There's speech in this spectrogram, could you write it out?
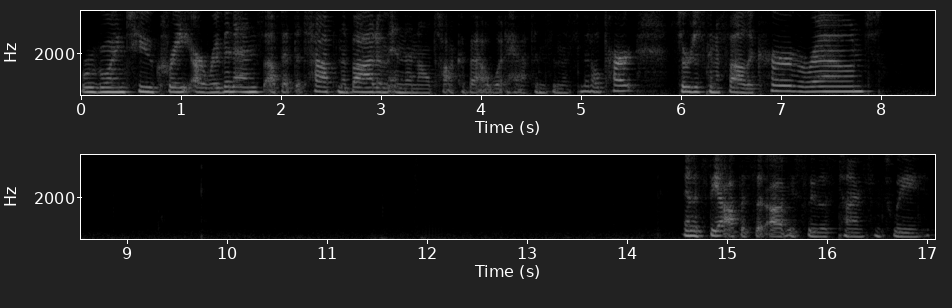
We're going to create our ribbon ends up at the top and the bottom, and then I'll talk about what happens in this middle part. So we're just gonna follow the curve around. And it's the opposite, obviously, this time since we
